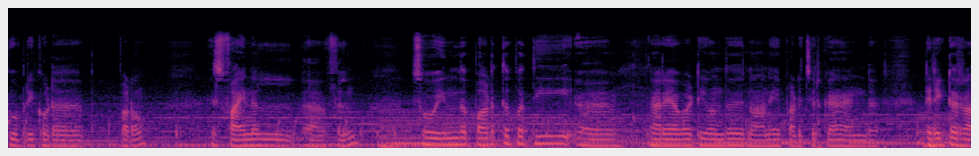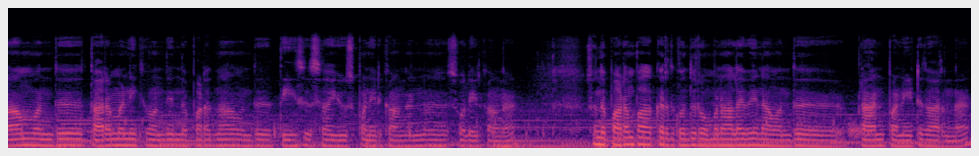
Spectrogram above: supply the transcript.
கூப்ரிக்கோட படம். இஸ் ஃபைனல் ஃபிலிம் ஸோ இந்த படத்தை பற்றி uh, நிறையா வாட்டி வந்து நானே படிச்சிருக்கேன். அண்ட் டிரெக்டர் ராம் வந்து தரமணிக்கு வந்து இந்த படம் தான் வந்து தீசிஸாக யூஸ் பண்ணியிருக்காங்கன்னு சொல்லியிருக்காங்க. ஸோ இந்த படம் பார்க்குறதுக்கு வந்து ரொம்ப நாளாகவே நான் வந்து பிளான் பண்ணிட்டு தான் இருந்தேன்.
